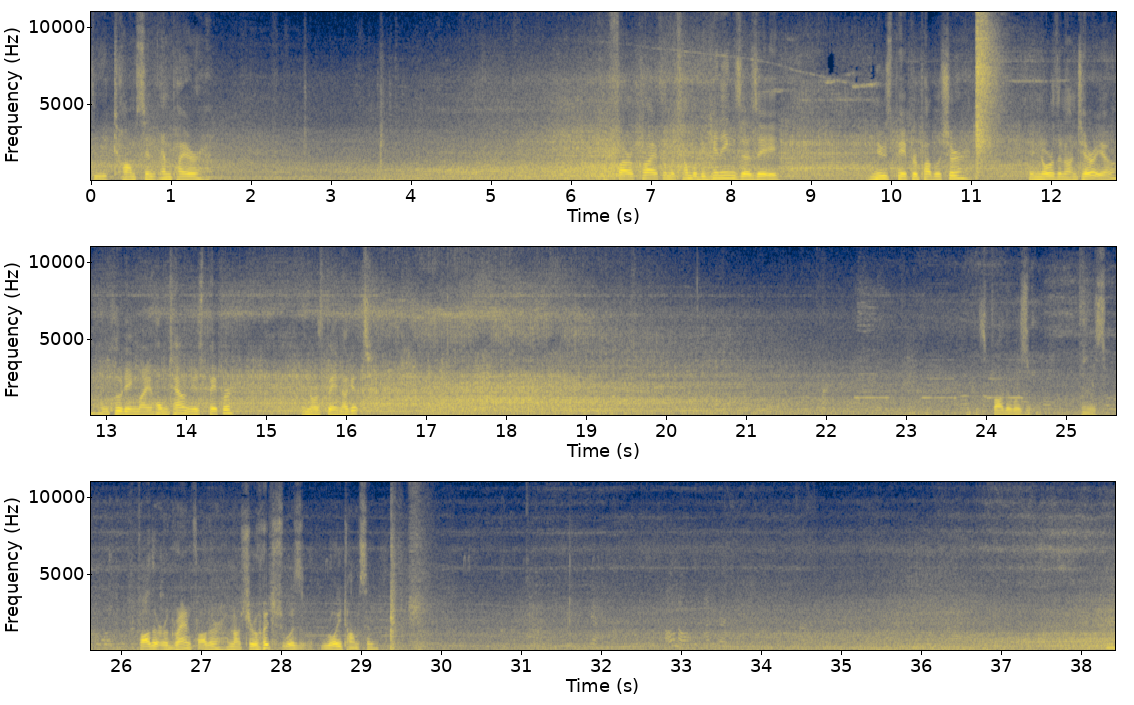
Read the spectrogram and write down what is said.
The Thomson Empire. A far cry from its humble beginnings as a newspaper publisher in northern Ontario, including my hometown newspaper, the North Bay Nugget. His father was his father or grandfather, I'm not sure which, was Roy Thomson.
